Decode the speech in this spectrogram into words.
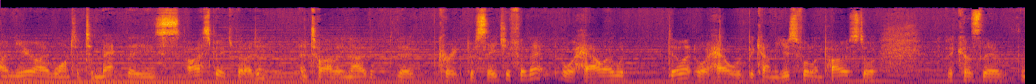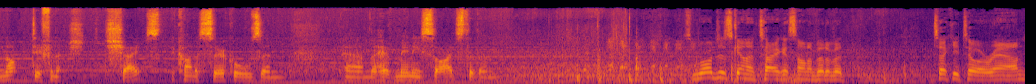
I knew I wanted to map these icebergs, but I didn't entirely know the, the correct procedure for that, or how I would do it, or how it would become useful in post, or because they're, they're not definite sh- shapes. They're kind of circles and um, they have many sides to them. So Roger's going to take us on a bit of a tiki tour around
